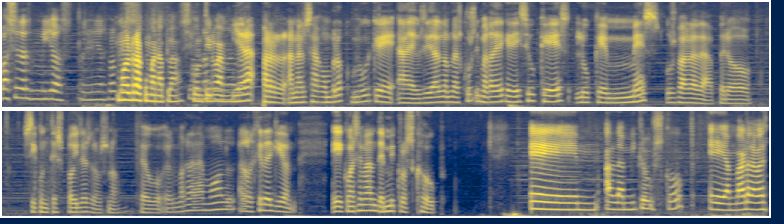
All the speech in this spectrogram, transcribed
va ser dels millors. Dels millors perquè Molt recomanable. Sí, molt Continuem. recomanable. I ara, per anar al segon bloc, vull que eh, us diré el nom dels curs i m'agradaria que diguéssiu què és el que més us va agradar, però si conté spoilers, doncs no. Feu M'agrada molt el gir de guion. Eh, comencem amb The Microscope. Eh, el de Microscope eh, em, va agradar,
